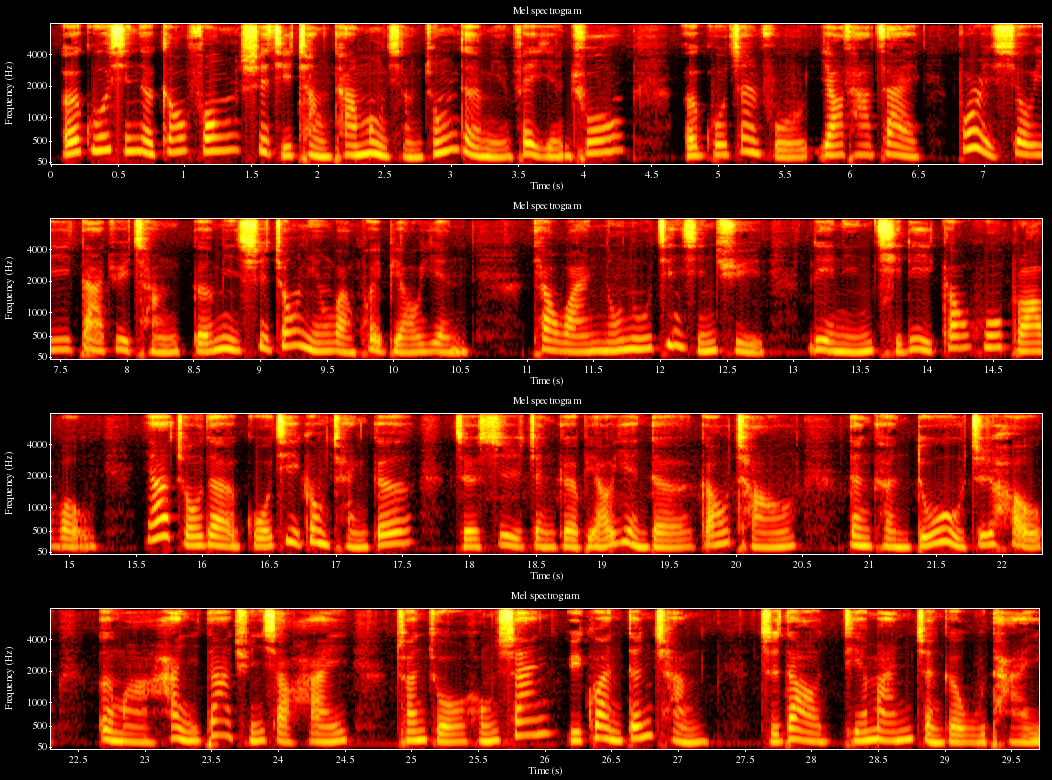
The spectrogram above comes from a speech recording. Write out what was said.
俄国新的高峰是几场他梦想中的免费演出。俄国政府邀他在波尔秀伊大剧场革命四周年晚会表演。跳完《农奴进行曲》，列宁起立高呼 “Bravo”。压轴的国际共产歌，则是整个表演的高潮。邓肯独舞之后，厄玛和一大群小孩穿着红衫鱼贯登场，直到填满整个舞台。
